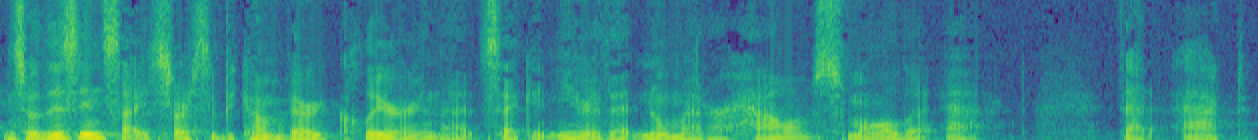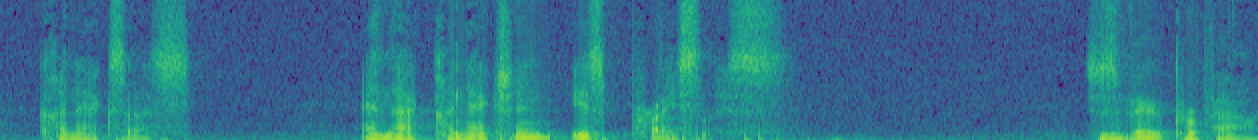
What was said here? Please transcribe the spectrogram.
And so this insight starts to become very clear in that second year that no matter how small the act, that act connects us. And that connection is priceless. This is very profound.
